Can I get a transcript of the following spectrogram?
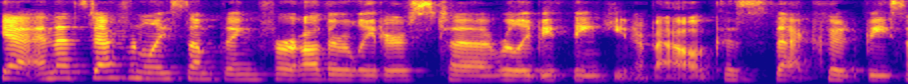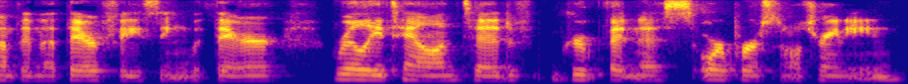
Yeah, and that's definitely something for other leaders to really be thinking about because that could be something that they're facing with their really talented group fitness or personal training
